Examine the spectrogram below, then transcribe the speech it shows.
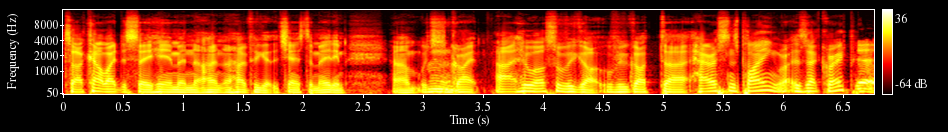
So I can't wait to see him and, and hopefully get the chance to meet him, um, which mm. is great. Uh, who else have we got? We've got uh, Harrison's playing. Is that correct? Yeah.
